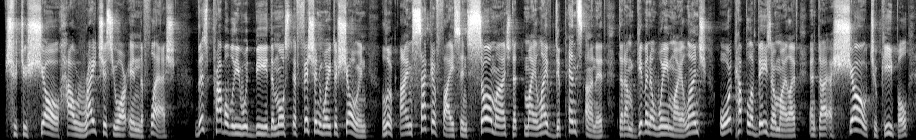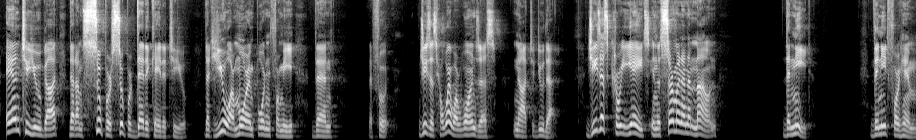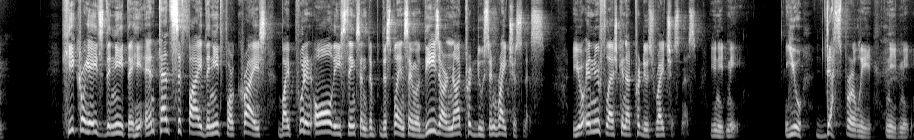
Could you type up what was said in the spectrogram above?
to show how righteous you are in the flesh, this probably would be the most efficient way to showing look i'm sacrificing so much that my life depends on it that i'm giving away my lunch or a couple of days of my life and I show to people and to you, God, that I'm super, super dedicated to you, that you are more important for me than the food. Jesus, however, warns us not to do that. Jesus creates in the Sermon on the Mount the need, the need for Him. He creates the need, that He intensified the need for Christ by putting all these things on display and saying, well, these are not producing righteousness. You in your flesh cannot produce righteousness. You need me. You desperately need me.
